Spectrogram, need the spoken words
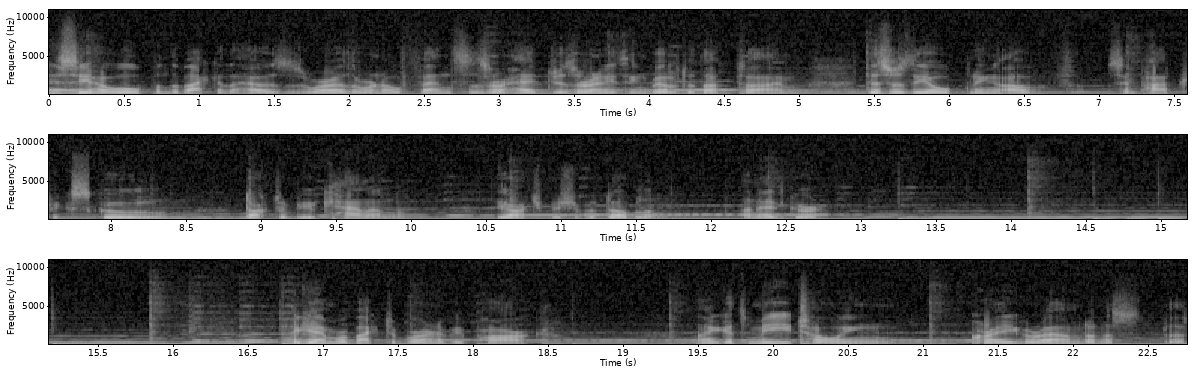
You see how open the back of the houses were. There were no fences or hedges or anything built at that time. This was the opening of St Patrick's School. Dr Buchanan, the Archbishop of Dublin, and Edgar. Again, we're back to Burnaby Park. I think it's me towing Craig around on a, a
